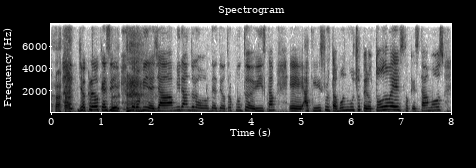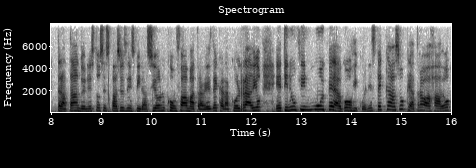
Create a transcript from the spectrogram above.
Yo creo que sí, pero mire, ya mirándolo desde otro punto de vista, eh, aquí disfrutamos mucho, pero todo esto que estamos tratando en estos espacios de inspiración con fama a través de Caracol Radio, eh, tiene un fin muy pedagógico, en este caso que ha trabajado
